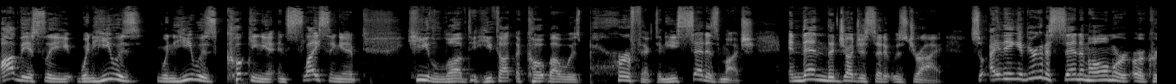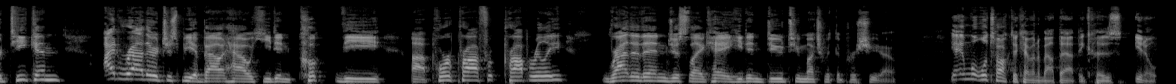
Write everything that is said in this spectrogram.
obviously when he was when he was cooking it and slicing it, he loved it. He thought the kotba was perfect, and he said as much. And then the judges said it was dry. So I think if you're going to send him home or, or critique him, I'd rather it just be about how he didn't cook the uh, pork prof- properly rather than just like, hey, he didn't do too much with the prosciutto. Yeah, and we'll, we'll talk to Kevin about that because you know.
